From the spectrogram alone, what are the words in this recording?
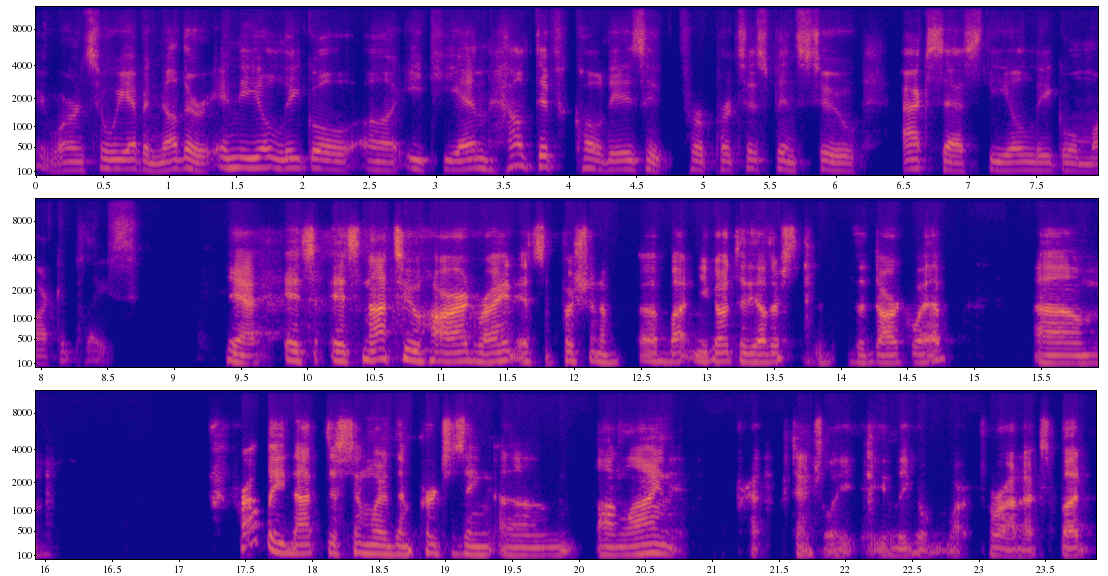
Okay, Warren, so we have another, in the illegal uh, ETM, how difficult is it for participants to access the illegal marketplace? Yeah, it's, it's not too hard, right? It's a push and a, a button. You go to the other, the dark web. Um, Probably not dissimilar than purchasing um, online potentially illegal products, but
